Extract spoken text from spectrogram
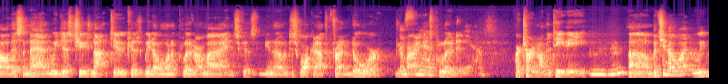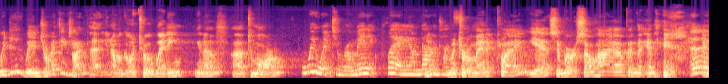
all this and that. We just choose not to because we don't want to pollute our minds. Because you know, just walking out the front door, your It's mind not- gets polluted, Yeah. or turning on the TV. Um, but you know what? We, we do. We enjoy things like that. You know, we're going to a wedding. You know, uh, tomorrow. We went to romantic play on Valentine's Went to Day. romantic play, yes, and we were so high up in the in, and,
